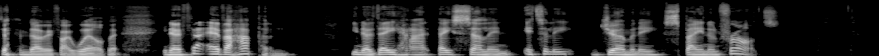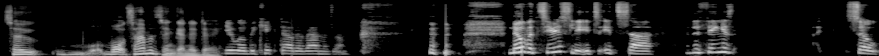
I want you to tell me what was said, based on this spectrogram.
don't know if I will, but you know, if that ever happened, you know, they had they sell in Italy, Germany, Spain, and France. So what's Amazon going to do? You will be kicked out of Amazon. no, but seriously, it's it's uh the thing is so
